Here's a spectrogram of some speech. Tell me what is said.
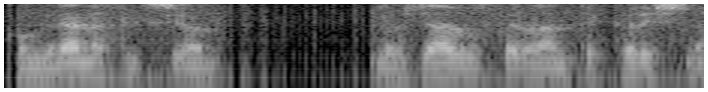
con gran aflicción, los yadus fueron ante Krishna,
